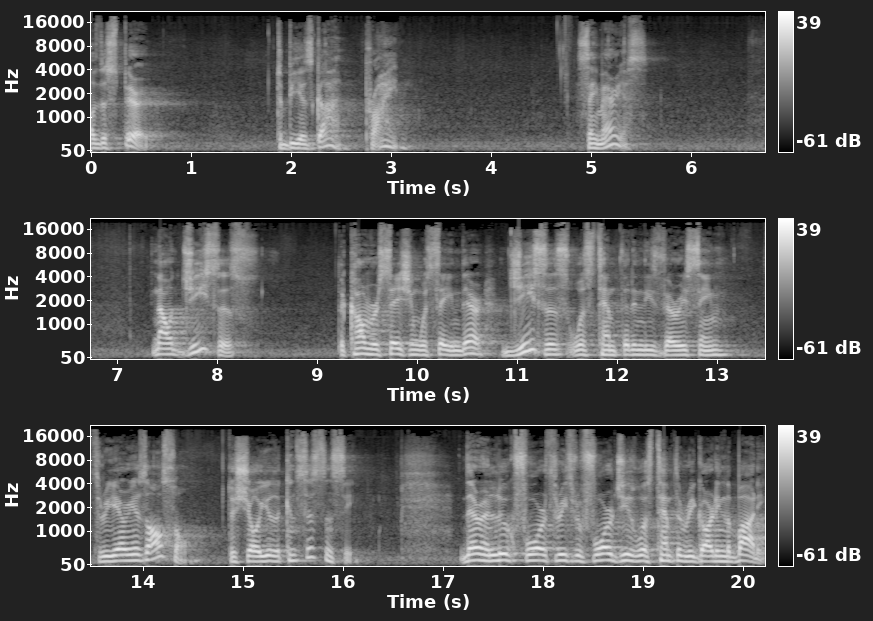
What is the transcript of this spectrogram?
of the Spirit to be as God, pride. Same areas. Now, Jesus, the conversation was saying there, Jesus was tempted in these very same three areas also to show you the consistency. There in Luke 4 3 through 4, Jesus was tempted regarding the body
